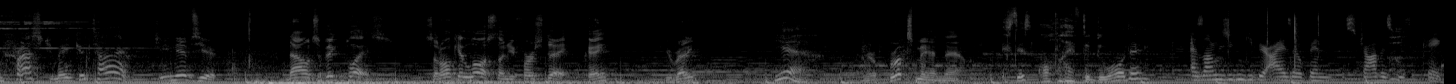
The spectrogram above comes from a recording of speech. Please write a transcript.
fast. You made good time. G Nibs here. Now it's a big place, so don't get lost on your first day, okay? You ready? Yeah. You're a Brooks man now. Is this all I have to do all day? As long as you can keep your eyes open, this job is a piece of cake.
